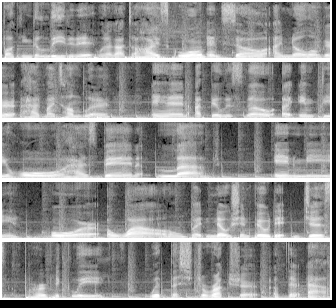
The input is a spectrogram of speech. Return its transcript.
fucking deleted it when I got to high school. And so I no longer had my Tumblr and I feel as though an empty hole has been left in me for a while, but Notion filled it just perfectly with the structure of their app.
